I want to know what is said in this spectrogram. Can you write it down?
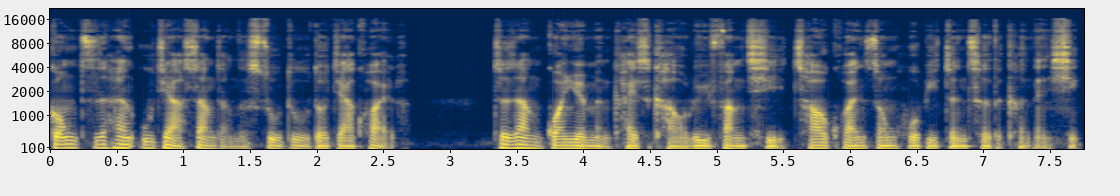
工资和物价上涨的速度都加快了。这让官员们开始考虑放弃超宽松货币政策的可能性。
